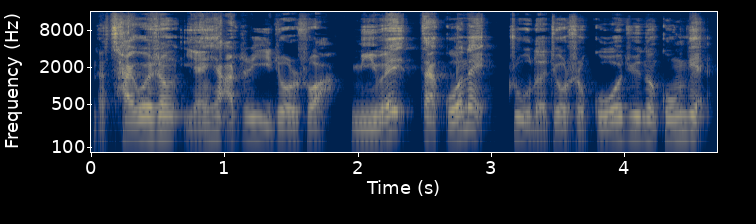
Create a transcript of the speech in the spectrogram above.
那蔡圭生言下之意就是说啊，芈为在国内住的就是国君的宫殿，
